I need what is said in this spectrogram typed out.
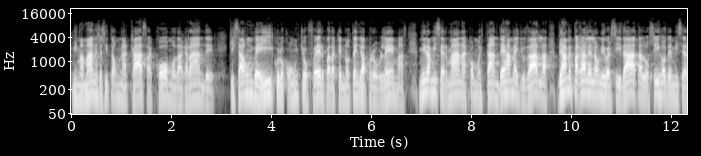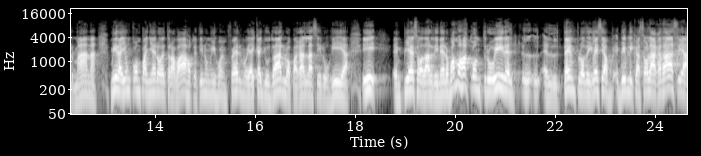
Mi mamá necesita una casa cómoda, grande, quizás un vehículo con un chofer para que no tenga problemas. Mira a mis hermanas cómo están, déjame ayudarla, déjame pagarle la universidad a los hijos de mis hermanas. Mira, hay un compañero de trabajo que tiene un hijo enfermo y hay que ayudarlo a pagar la cirugía. Y empiezo a dar dinero. Vamos a construir el, el, templo de Iglesia Bíblica Sola Gracia.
